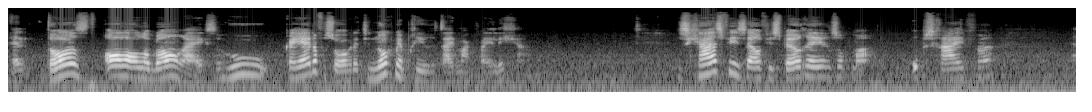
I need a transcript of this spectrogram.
En dat is het aller, allerbelangrijkste. Hoe kan jij ervoor zorgen dat je nog meer prioriteit maakt van je lichaam? Dus ga eens voor jezelf je spelregels op, opschrijven. Uh,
